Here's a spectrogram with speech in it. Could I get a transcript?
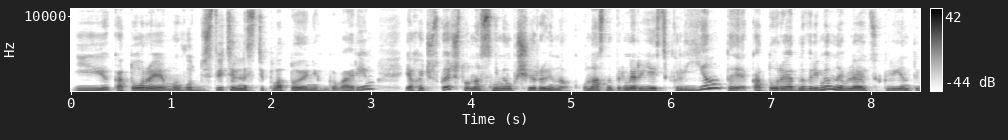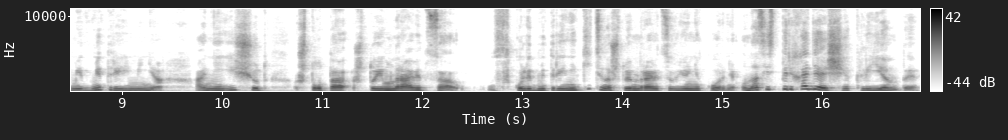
и которые мы вот действительно с теплотой о них говорим. Я хочу сказать, что у нас с ними общий рынок. У нас, например, есть клиенты, которые одновременно являются клиентами Дмитрия и меня. Они ищут что-то, что им нравится в школе Дмитрия Никитина, что им нравится в Юникорне. У нас есть переходящие клиенты,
